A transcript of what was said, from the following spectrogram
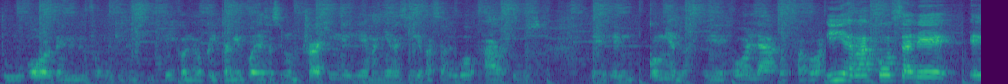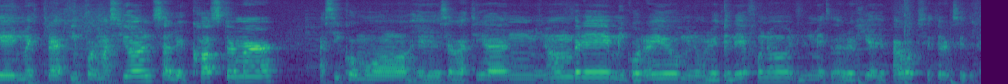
tu orden en el fondo que tú hiciste y con lo que también puedes hacer un tracking el día de mañana si le pasa algo a tus eh, encomiendas. Eh, hola, por favor. Y abajo sale eh, nuestra información, sale customer así como eh, Sebastián, mi nombre, mi correo, mi número de teléfono, metodología de pago, etcétera, etcétera.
